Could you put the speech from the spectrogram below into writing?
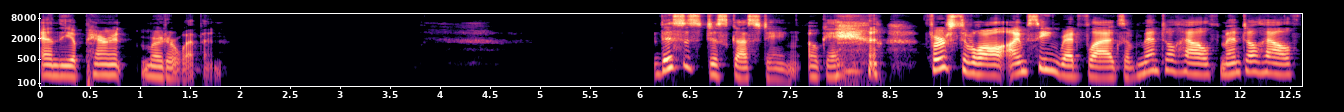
and the apparent murder weapon. This is disgusting, okay? First of all, I'm seeing red flags of mental health, mental health,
